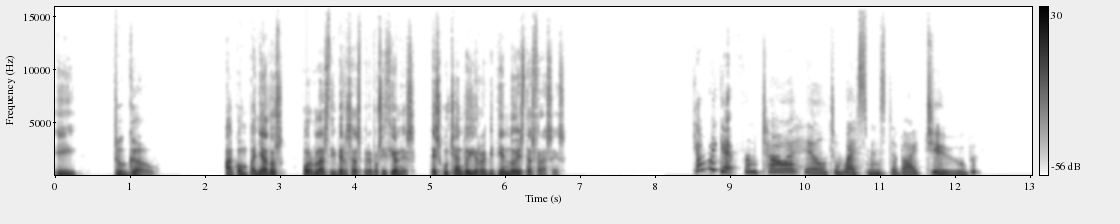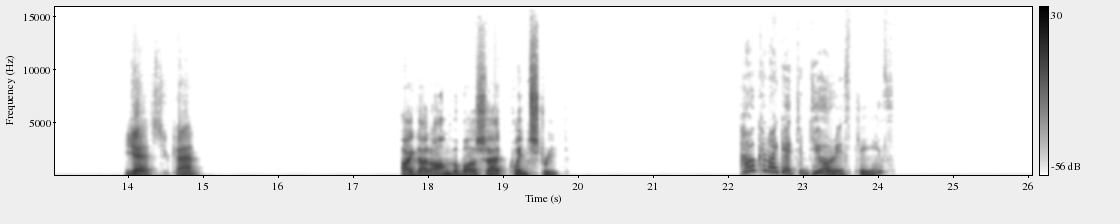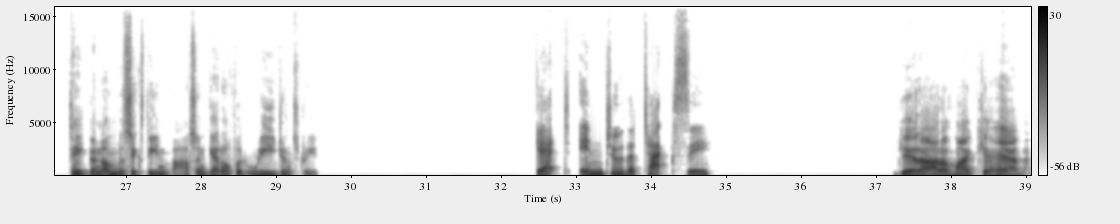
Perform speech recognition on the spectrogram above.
y To go. acompañados por las diversas preposiciones, escuchando y repitiendo estas frases. Can we get from Tower Hill to Westminster by tube? Yes, you can. I got on the bus at Quint Street. How can I get to Dury's, please? Take the number 16 bus and get off at Regent Street. Get into the taxi. Get out of my cab.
